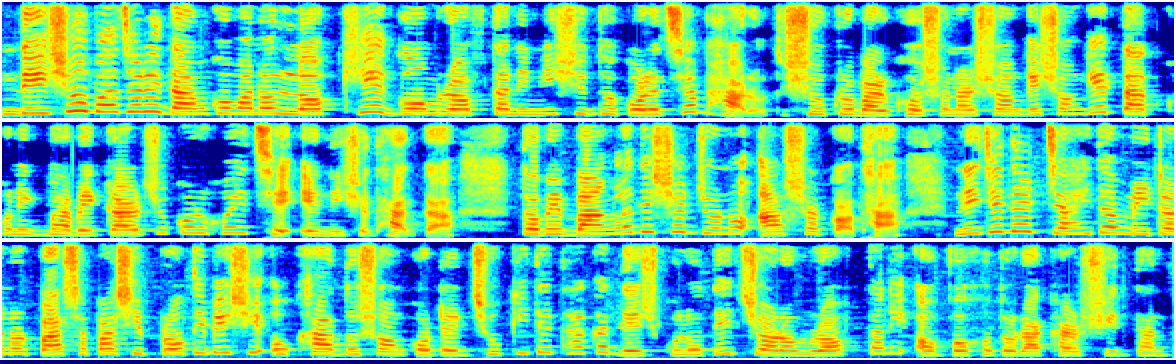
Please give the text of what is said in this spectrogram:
দেশীয় বাজারে দাম কমানোর লক্ষ্যে গম রফতানি নিষিদ্ধ করেছে ভারত। শুক্রবার ঘোষণার সঙ্গে সঙ্গে তাৎক্ষণিকভাবে কার্যকর হয়েছে এ নিষেধাজ্ঞা। তবে বাংলাদেশের জন্য আসার কথা, নিজেদের চাহিদা মেটানোর পাশাপাশি প্রতিবেশী ও খাদ্য সংকটের ঝুঁকিতে থাকা দেশগুলোতে চরম রফতানি অব্যাহত রাখার সিদ্ধান্ত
